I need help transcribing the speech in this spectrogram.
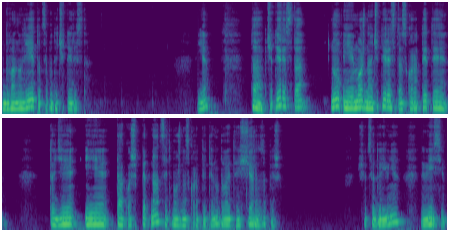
2 нулі, то це буде 400. Є? Так, 400. Ну, і можна 400 скоротити тоді і також 15 можна скоротити. Ну, давайте ще раз запишемо. Що це дорівнює 8,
